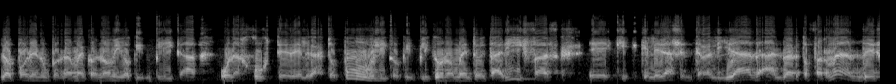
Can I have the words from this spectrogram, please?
lo pone en un programa económico que implica un ajuste del gasto público, que implica un aumento de tarifas, eh, que, que le da centralidad a Alberto Fernández.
